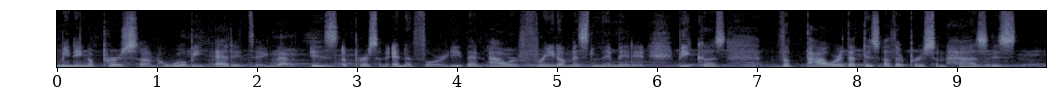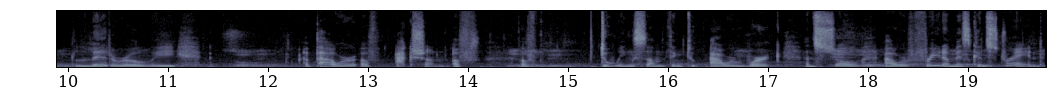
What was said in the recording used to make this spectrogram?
meaning a person who will be editing that is a person in authority, then our freedom is limited because the power that this other person has is literally a power of action, of, of doing something to our work. And so our freedom is constrained.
